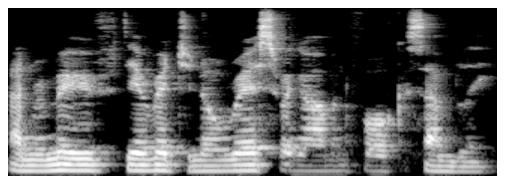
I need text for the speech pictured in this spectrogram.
and remove the original rear swing arm and fork assembly.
